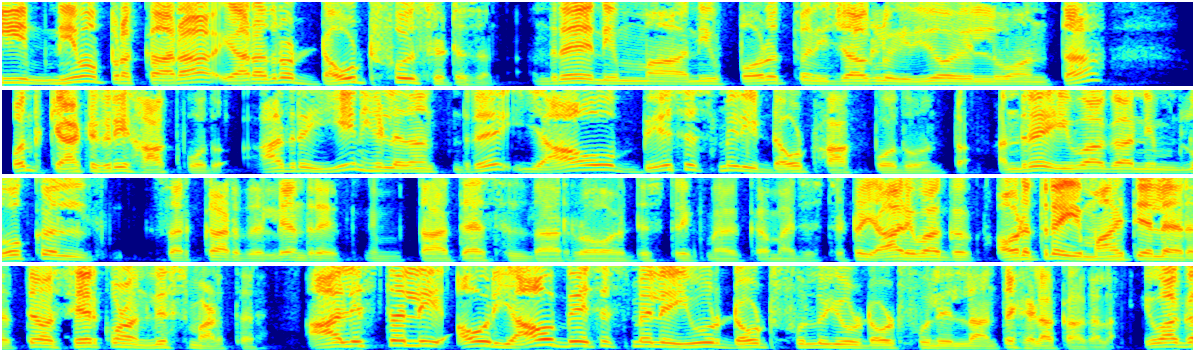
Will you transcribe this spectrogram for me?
ಈ ನಿಯಮ ಪ್ರಕಾರ ಯಾರಾದ್ರೂ ಡೌಟ್ಫುಲ್ ಸಿಟಿಸನ್ ಅಂದ್ರೆ ನಿಮ್ಮ ನೀವು ಪೌರತ್ವ ನಿಜಾಗ್ಲೂ ಇದೆಯೋ ಇಲ್ವೋ ಅಂತ ಒಂದ್ ಕ್ಯಾಟಗರಿ ಹಾಕ್ಬೋದು. ಆದ್ರೆ ಏನ್ ಹೇಳಿದ ಅಂತಂದ್ರೆ ಯಾವ ಬೇಸಿಸ್ ಮೇಲೆ ಈ ಡೌಟ್ ಹಾಕ್ಬೋದು ಅಂತ. ಅಂದ್ರೆ ಇವಾಗ ನಿಮ್ ಲೋಕಲ್ ಸರ್ಕಾರದಲ್ಲಿ, ಅಂದ್ರೆ ನಿಮ್ ತಾ ತಹಸೀಲ್ದಾರ್ ಡಿಸ್ಟ್ರಿಕ್ಟ್ ಮ್ಯಾಜಿಸ್ಟ್ರೇಟ್ ಯಾರು ಇವಾಗ ಅವ್ರ ಹತ್ರ ಈ ಮಾಹಿತಿ ಎಲ್ಲ ಇರುತ್ತೆ, ಅವ್ರು ಸೇರ್ಕೊಂಡು ಒಂದು ಲಿಸ್ಟ್ ಮಾಡ್ತಾರೆ. ಆ ಲಿಸ್ಟ್ ಅಲ್ಲಿ ಅವ್ರು ಯಾವ ಬೇಸಿಸ್ ಮೇಲೆ ಇವ್ರು ಡೌಟ್ಫುಲ್ ಇವ್ರು ಡೌಟ್ಫುಲ್ ಇಲ್ಲ ಅಂತ ಹೇಳಕ್ಕಾಗಲ್ಲ. ಇವಾಗ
